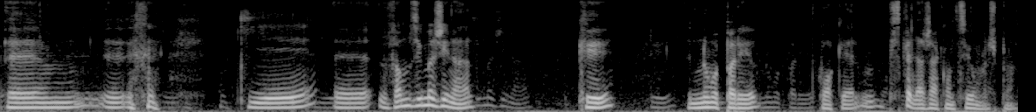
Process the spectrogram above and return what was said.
uh, que é vamos imaginar que numa parede qualquer, se calhar já aconteceu, mas pronto,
